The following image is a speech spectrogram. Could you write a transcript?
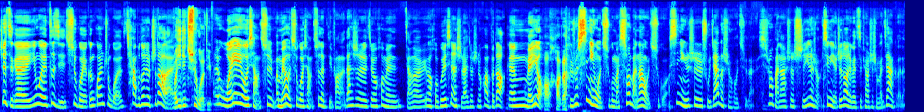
这几个，因为自己去过也跟关注过，差不多就知道了。哦，你已经去过的地方哎，，我也有想去，呃没有去过想去的地方了，但是就后面讲到要回归现实了，就是换不到跟没有。哦好的，比如说西宁我去过嘛，西双版纳我去过。西宁是暑假的时候去的，西双版纳是十一的时候，心里也知道这个机票是什么价格的，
